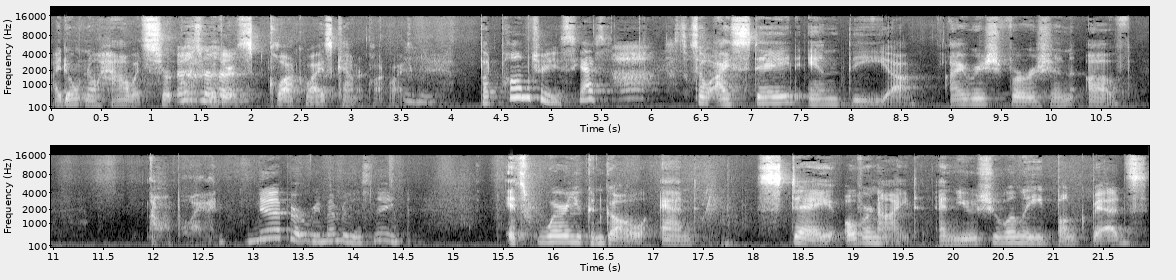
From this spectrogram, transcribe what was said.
I don't know how it circles, whether it's clockwise, counterclockwise. Mm-hmm. But palm trees, yes. So I stayed in the uh, Irish version of, oh boy, I never remember this name. it's where you can go and stay overnight, and usually bunk beds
